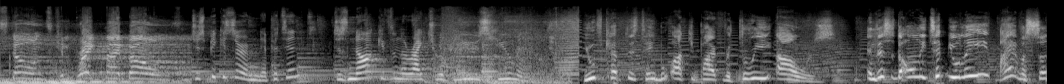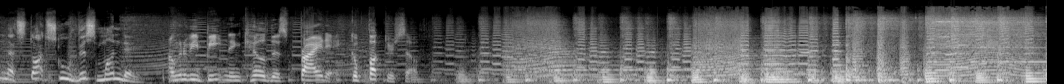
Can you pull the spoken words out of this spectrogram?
and stones can break my bones. Just because they're omnipotent does not give them the right to abuse humans. You've kept this table occupied for three hours. And this is the only tip you leave? I have a son that starts school this Monday. I'm gonna be beaten and killed this Friday. Go fuck yourself. Thank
